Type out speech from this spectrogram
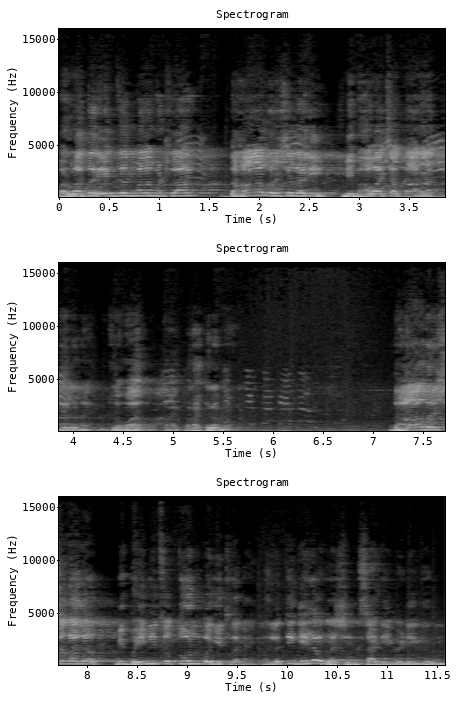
परवा तर एक जण मला म्हटला दहा वर्ष झाली मी भावाच्या दारात गेलो नाही. म्हटलं वा काय पराक्रम दहा वर्ष झालं मी बहिणीचं तोंड बघितलं नाही. म्हणलं ती गेलं जाशील साडी बिडी घेऊन.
